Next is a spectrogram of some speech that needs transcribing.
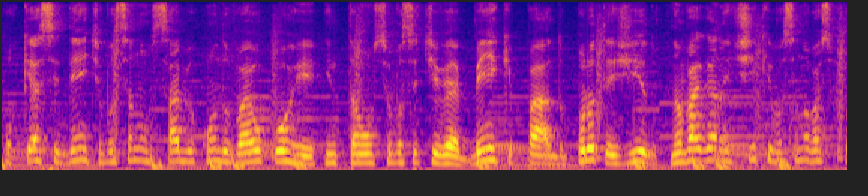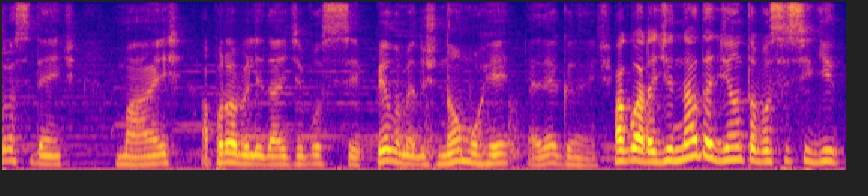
porque acidente você não sabe quando vai ocorrer. Então, se você estiver bem equipado, protegido, não vai garantir que você não vai sofrer um acidente, mas a probabilidade de você, pelo menos, não morrer, é grande. Agora, de nada adianta você seguir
